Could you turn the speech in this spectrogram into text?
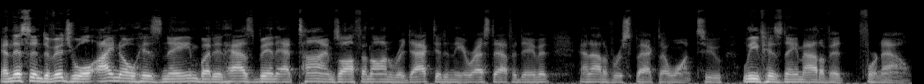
And this individual, I know his name, but it has been at times off and on redacted in the arrest affidavit. And out of respect, I want to leave his name out of it for now.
